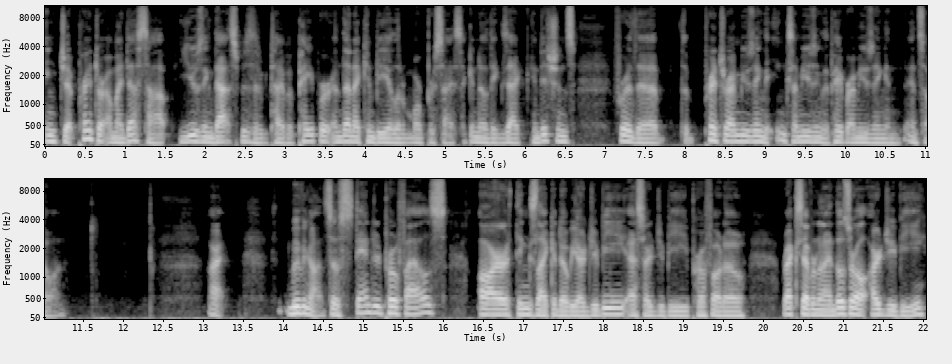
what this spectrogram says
inkjet printer on my desktop using that specific type of paper, and then I can be a little more precise. I can know the exact conditions for the, the printer I'm using, the inks I'm using, the paper I'm using, and, and so on. All right, moving on. So standard profiles are things like Adobe RGB, sRGB, ProPhoto, Rec 709. Those are all RGB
